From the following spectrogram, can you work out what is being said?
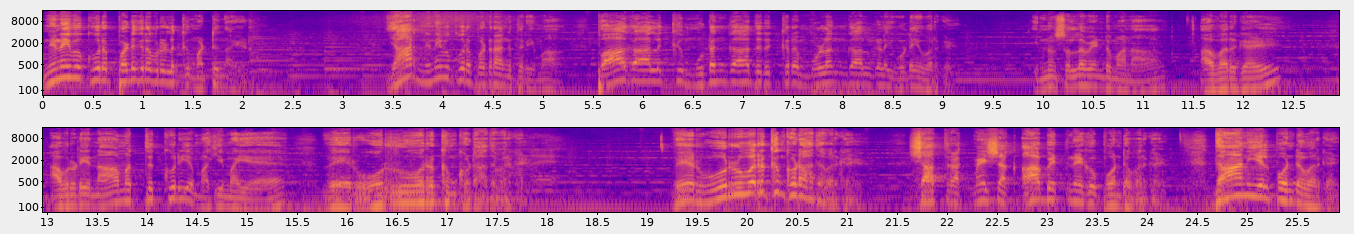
நினைவு கூறப்படுகிறவர்களுக்கு மட்டும்தான் இடம். யார் நினைவு கூறப்படுறாங்க தெரியுமா? பாகாலுக்கு முடங்காதிருக்கிற முழங்கால்களை உடையவர்கள். இன்னும் சொல்ல வேண்டுமானால் அவர்கள் அவருடைய நாமத்துக்குரிய மகிமையை வேறு ஒருவருக்கும் கொடாதவர்கள். வேறு ஒருவருக்கும் கொடாதவர்கள். ஷாத்ராக் மேஷாக் ஆபித் நேகு போன்றவர்கள். தானியல் போன்றவர்கள்.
